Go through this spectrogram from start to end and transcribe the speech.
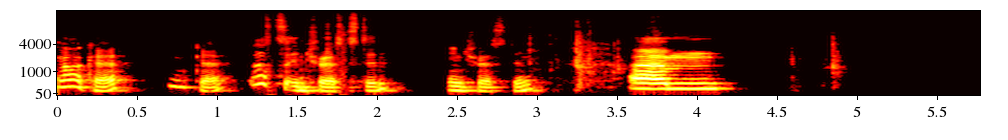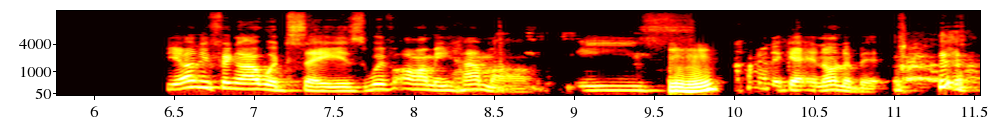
Okay, okay, that's interesting. Interesting. Um, the only thing I would say is with Armie Hammer, he's Mhm. kind of getting on a bit.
